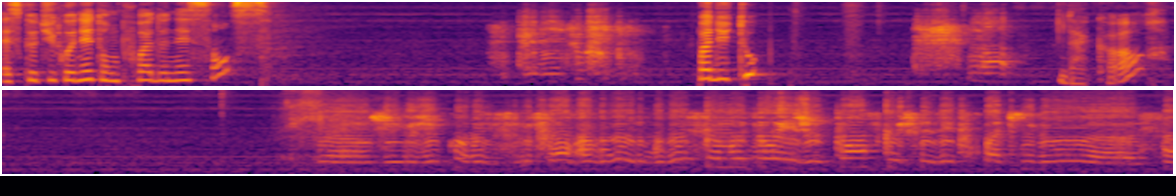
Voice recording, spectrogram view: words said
Est-ce que tu connais ton poids de naissance? Pas du tout. Pas du tout? Non. D'accord. Euh, enfin, gros, grosso modo, et je pense que je faisais 3 kg euh, 5.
